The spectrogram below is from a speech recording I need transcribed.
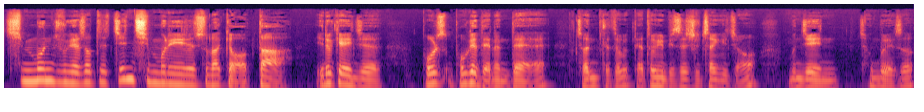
친문 중에서도 찐 친문일 수밖에 없다 이렇게 이제 볼, 수- 보게 되는데 전 대통령, 대통령 비서실장이죠 문재인 정부에서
